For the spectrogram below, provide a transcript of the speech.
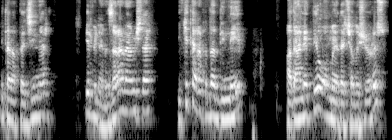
bir tarafta cinler birbirlerine zarar vermişler. İki tarafı da dinleyip adaletli olmaya da çalışıyoruz.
